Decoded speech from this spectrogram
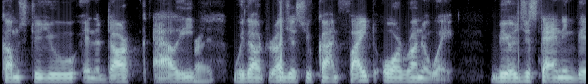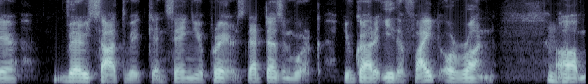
comes to you in a dark alley right. without rajas you can't fight or run away. You're just standing there very sattvic and saying your prayers. That doesn't work. You've got to either fight or run. Mm-hmm. um,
